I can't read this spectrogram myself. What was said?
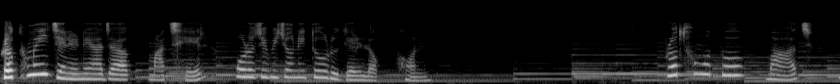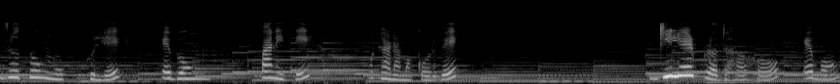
প্রথমেই জেনে নেওয়া যাক মাছের পরজীবীজনিত রোগের লক্ষণ। প্রথমত মাছ দ্রুত মুখ খুলে এবং পানিতে ওঠানামা করবে। গিলের প্রদাহ এবং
